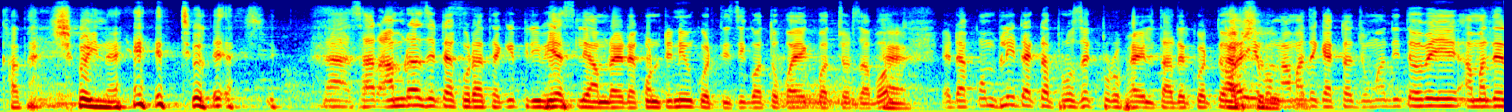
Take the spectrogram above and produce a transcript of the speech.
খাতায় সই নেয় চলে আসে। না স্যার আমরা যেটা করে থাকি প্রিভিয়াসলি আমরা এটা কন্টিনিউ করতেছি গত কয়েক বছর যাব হ্যাঁ। এটা কমপ্লিট একটা প্রজেক্ট প্রোফাইল তাদের করতে হয় এবং আমাদেরকে একটা জমা দিতে হবে আমাদের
